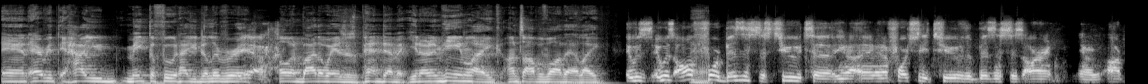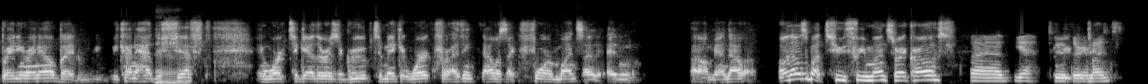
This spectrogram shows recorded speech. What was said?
and everything how you make the food, how you deliver it. Yeah. Oh, and by the way, there's a pandemic. You know what I mean? Like on top of all that, like it was it was all four businesses too to you know and unfortunately two of the businesses aren't you know operating right now but we, we kind of had to Yeah. shift and work together as a group to make it work for i think that was like four months and oh man that oh that was about two three months right carlos Uh, yeah, two We- three we- months.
